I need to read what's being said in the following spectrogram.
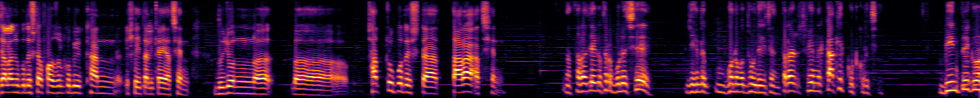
জ্বালানি উপদেষ্টা ফজল কবির খান সেই তালিকায় আছেন। দুজন ছাত্র উপদেষ্টা তারা আছেন? না তারা যে কথাটা বলেছে যেখানে গণমাধ্যমে দেখেছেন তারা সেখানে কাকে কোট করেছে? বিএনপির কোনো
